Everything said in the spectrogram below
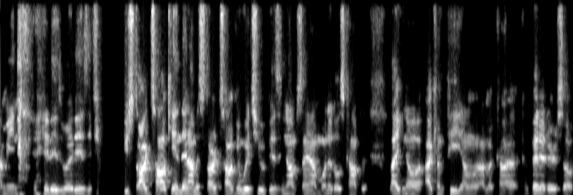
I mean, it is what it is. If you start talking, then I'm gonna start talking with you because you know I'm saying I'm one of those comp, like you know I compete. I'm I'm a competitor, so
